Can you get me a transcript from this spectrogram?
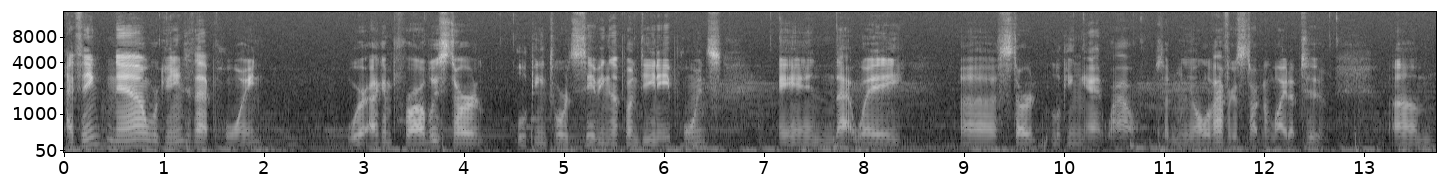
I think now we're getting to that point where I can probably start looking towards saving up on DNA points and that way uh, start looking at wow suddenly all of Africa's starting to light up too um,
